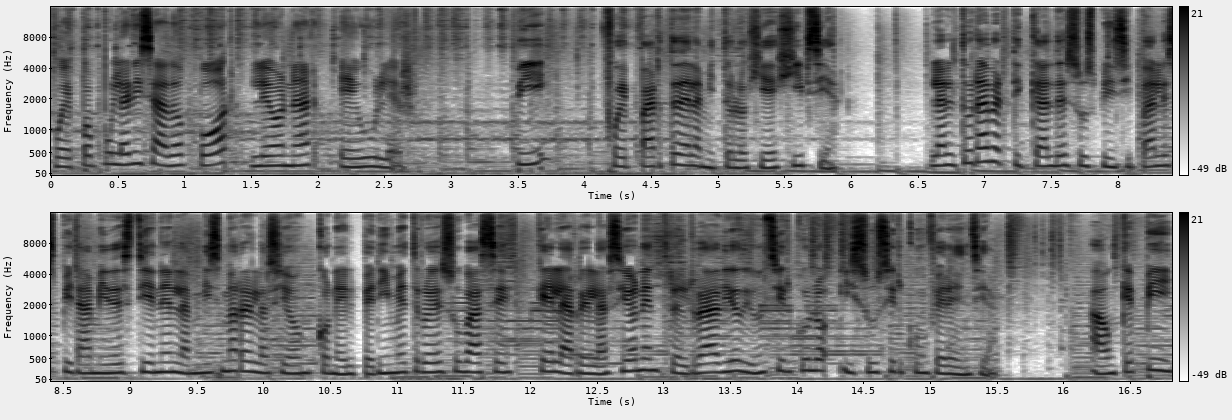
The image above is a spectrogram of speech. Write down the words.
Fue popularizado por Leonard Euler. Pi fue parte de la mitología egipcia. La altura vertical de sus principales pirámides tiene la misma relación con el perímetro de su base que la relación entre el radio de un círculo y su circunferencia. Aunque pi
